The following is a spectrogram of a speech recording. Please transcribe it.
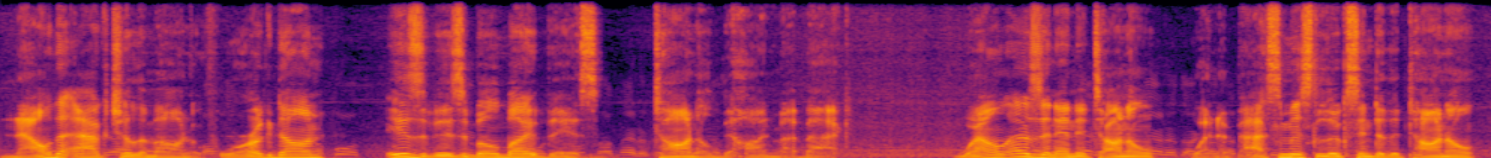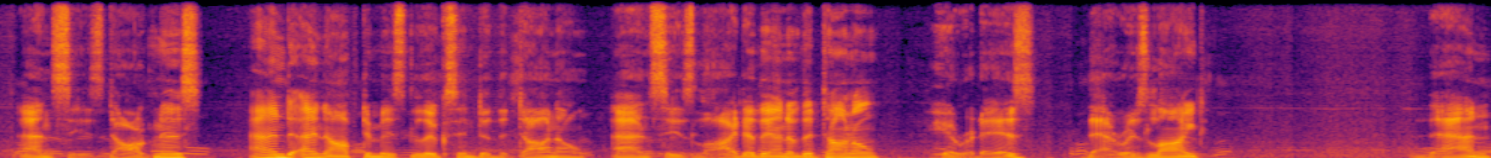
now the actual amount of work done is visible by this tunnel behind my back. Well, as in any tunnel, when a pessimist looks into the tunnel and sees darkness, and an optimist looks into the tunnel and sees light at the end of the tunnel, here it is, there is light. Then,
